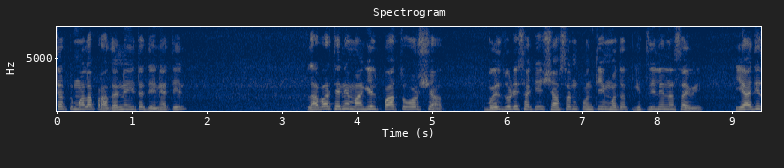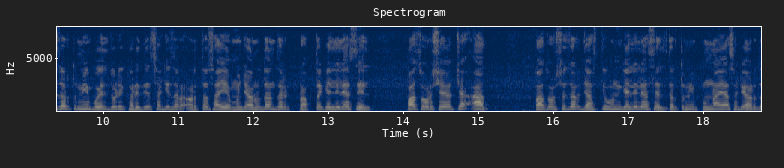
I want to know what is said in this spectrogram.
तर तुम्हाला प्राधान्य इथं देण्यात येईल. लाभार्थ्याने मागील पाच वर्षात बैलजोडीसाठी शासन कोणतीही मदत घेतलेली नसावी. याआधी जर तुम्ही बैलजोडी खरेदीसाठी जर अर्थसहाय्य म्हणजे अनुदान जर प्राप्त केलेले असेल पाच वर्षाच्या आत पाच वर्ष जर जास्ती होऊन गेलेले असेल तर तुम्ही पुन्हा यासाठी अर्ज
